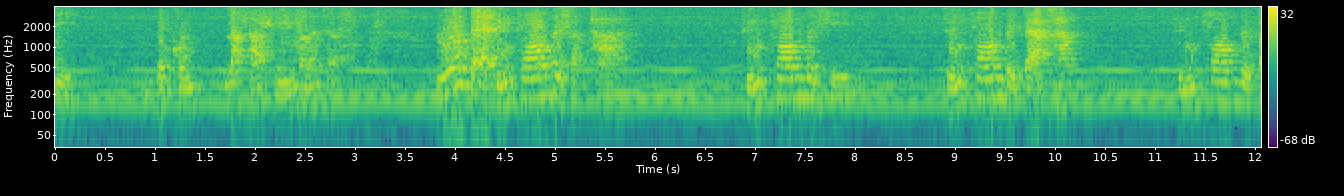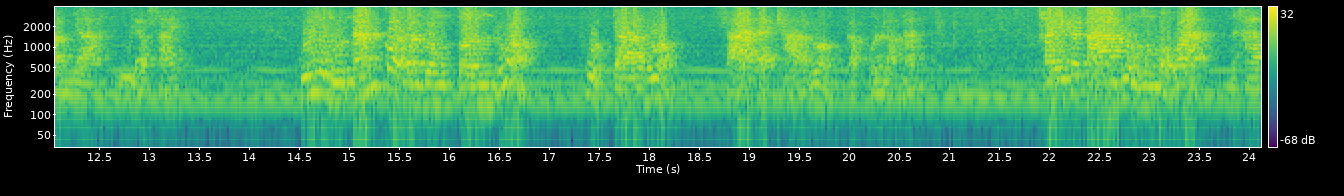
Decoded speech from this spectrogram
ดี เป็นคนรักษาศีลว่านั้นเถอะล้วนแต่ถึงพร้อมด้วยศรัทธา ถึงพร้อมด้วยศีลถึงพร้อมด้วยจาคะ ถึงพร้อมด้วยปัญญาอยู่แล้วไซกุลบุนั้นก็ดำรงตนร่วมพูดจาร่วมสาจัดฉาร่วมกับคนเหล่านั้น ใครก็ตามพระองค์ทรงบอกว่านะครับ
